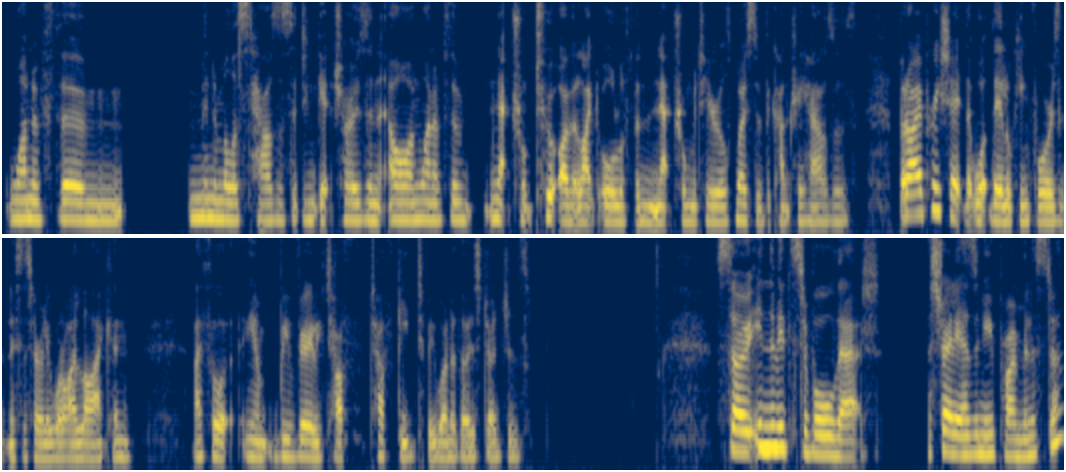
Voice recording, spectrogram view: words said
one of the minimalist houses that didn't get chosen. Oh, and one of the natural two. I liked all of the natural materials, most of the country houses. But I appreciate that what they're looking for isn't necessarily what I like, and I thought you know, it'd be a very tough, tough gig to be one of those judges. So, in the midst of all that, Australia has a new prime minister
